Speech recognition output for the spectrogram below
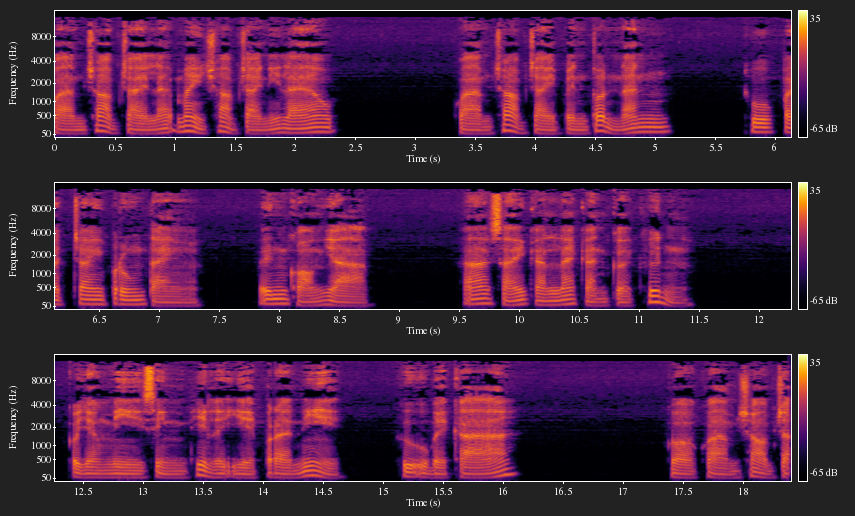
ความชอบใจและไม่ชอบใจนี้แล้ว ความชอบใจเป็นต้นนั้น ถูกปัจจัยปรุงแต่งเป็นของหยาบ อาศัยกันและกันเกิดขึ้น ก็ยังมีสิ่งที่ละเอียดประณีตคืออุเบกขา ก็ความชอบใจ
